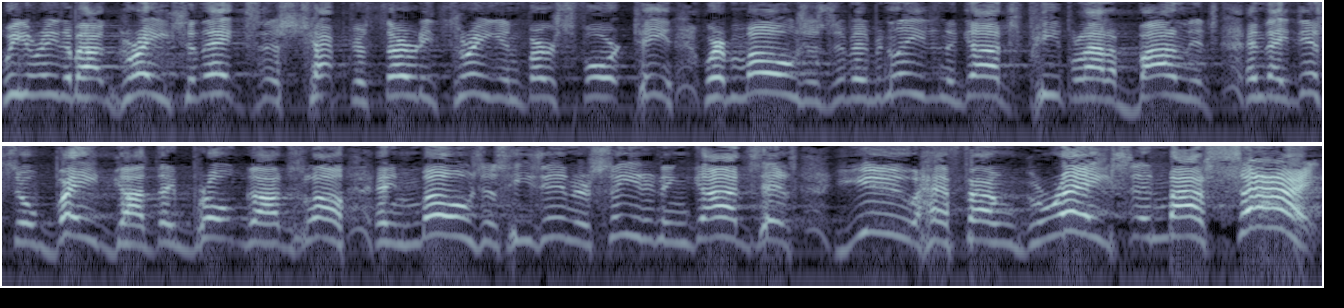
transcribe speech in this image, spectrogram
We read about grace in Exodus chapter 33 and verse 14, where Moses had been leading the God's people out of bondage, and they disobeyed God. They broke God's law. And Moses, he's interceded, and God says, You have found grace in my sight.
